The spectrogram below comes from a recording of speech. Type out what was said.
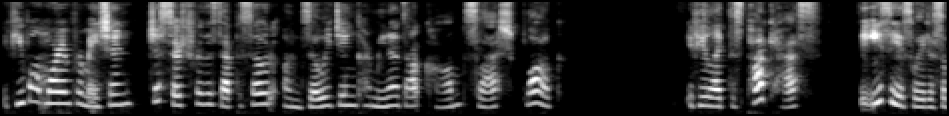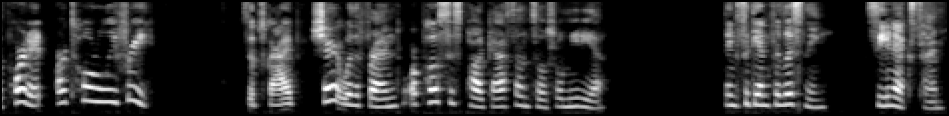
If you want more information, just search for this episode on zoejanecarmina.com slash blog. If you like this podcast, the easiest way to support it are totally free. Subscribe, share it with a friend, or post this podcast on social media. Thanks again for listening. See you next time.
